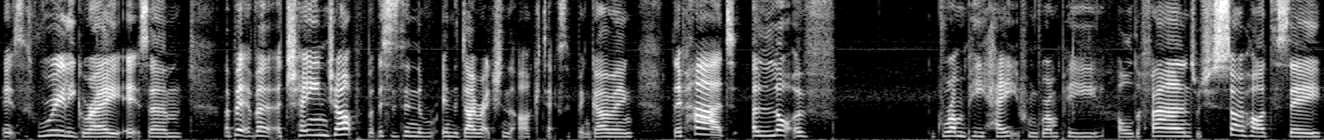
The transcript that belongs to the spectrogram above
It's really great. It's um a bit of a, a change up, but this is in the in the direction that architects have been going. They've had a lot of grumpy hate from grumpy older fans, which is so hard to see.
